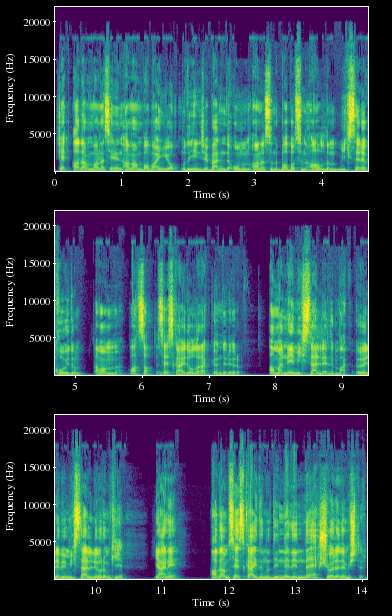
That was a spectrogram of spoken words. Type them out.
Chat adam bana senin anan baban yok mu deyince ben de onun anasını babasını aldım miksere koydum tamam mı? Whatsapp'ta ses kaydı olarak gönderiyorum. Ama ne mikserledim bak öyle bir mikserliyorum ki yani adam ses kaydını dinlediğinde şöyle demiştir.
